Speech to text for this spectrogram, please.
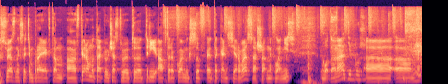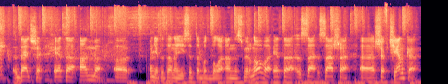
связанных с этим проектом. Э, в первом этапе участвуют э, три автора комиксов. Это консерва. Саша, наклонись. Вот она. Дальше это Анна. нет, это она есть. Это вот была Анна Смирнова. Это Са- Саша э, Шевченко.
